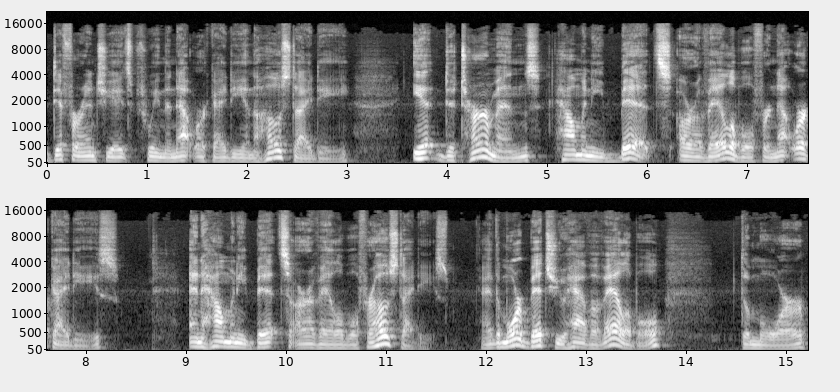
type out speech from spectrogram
differentiates between the network ID and the host ID, it determines how many bits are available for network IDs and how many bits are available for host IDs. Okay? The more bits you have available, the more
